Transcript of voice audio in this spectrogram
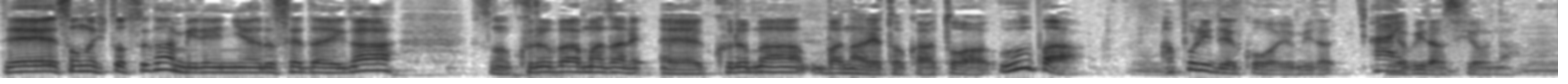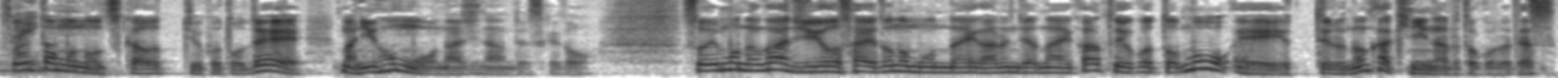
で、その一つがミレニアル世代が、その車離れ、えー、車離れとか、あとはウーバー、アプリでこう呼びだ、呼び出すような、そういったものを使うということで、まあ、日本も同じなんですけど、そういうものが需要サイドの問題があるんじゃないかということも、えー、言ってるのが気になるところです。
